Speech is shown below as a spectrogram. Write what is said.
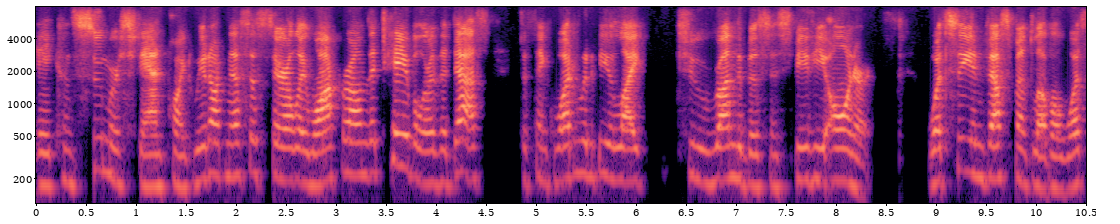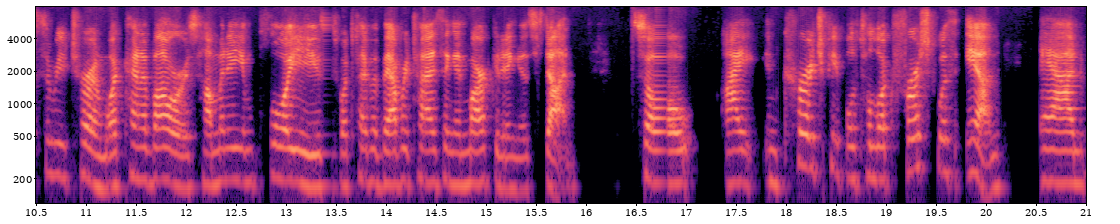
a consumer standpoint. We don't necessarily walk around the table or the desk to think what would it be like to run the business, be the owner. What's the investment level? What's the return? What kind of hours? How many employees? What type of advertising and marketing is done? So I encourage people to look first within and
